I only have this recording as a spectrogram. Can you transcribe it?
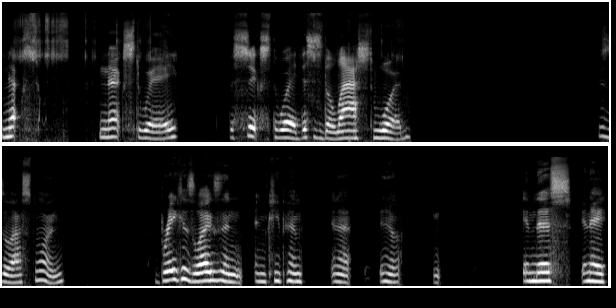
Next next way, the sixth way. This is the last one. This is the last one break his legs and and keep him in a in a in this in a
